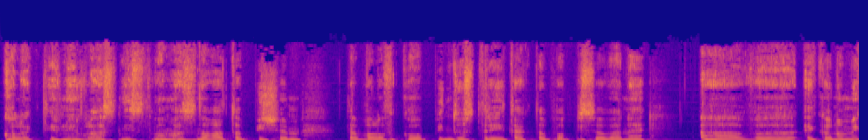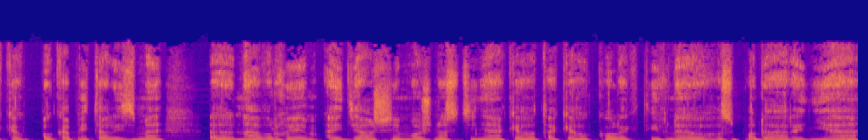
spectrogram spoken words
kolektívnym vlastníctvom. A znova to píšem, to bolo v Coop Industrii takto popisované, a v ekonomike po kapitalizme e, navrhujem aj ďalšie možnosti nejakého takého kolektívneho hospodárenia.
